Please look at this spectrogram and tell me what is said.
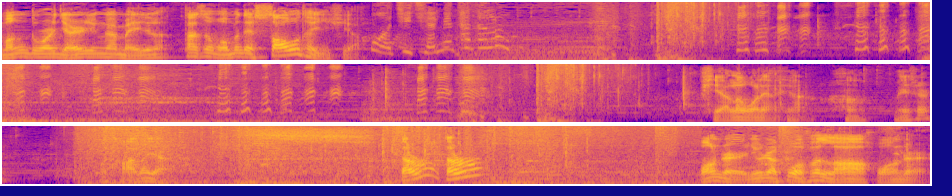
蒙多人应该没了，但是我们得烧他一下。我去前面探探路。撇了我两下，哈，没事我插个眼。兜兜，黄子有点过分了啊，黄子。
